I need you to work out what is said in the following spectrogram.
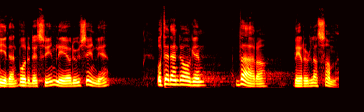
i den, både det synlige og det usynlige. Og til den dagen verden blir rulla sammen.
